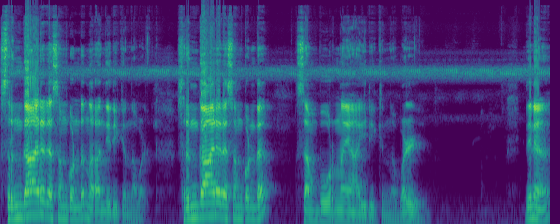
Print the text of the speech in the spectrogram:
ശൃംഗാരരസം കൊണ്ട് നിറഞ്ഞിരിക്കുന്നവൾ. ശൃംഗാരരസം കൊണ്ട് സമ്പൂർണയായിരിക്കുന്നവൾ. ഇതിന്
